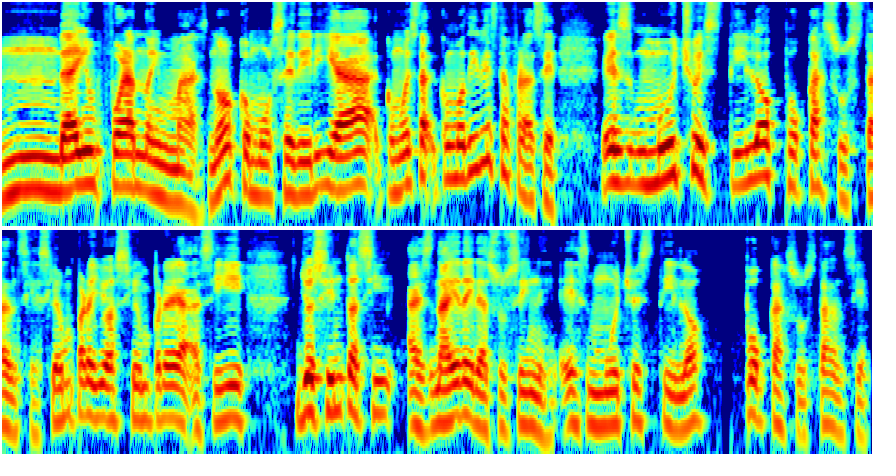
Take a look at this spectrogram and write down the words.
de ahí en fuera no hay más, ¿no? Como se diría, como esta, como diría esta frase, es mucho estilo, poca sustancia. Siempre yo, siempre así, yo siento así a Snyder y a su cine, es mucho estilo, poca sustancia.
